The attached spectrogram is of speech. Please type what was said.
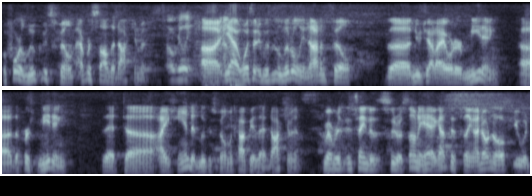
before Lucasfilm ever saw the document. Oh really? Uh, Wow. yeah, it wasn't. It was literally not until the New Jedi Order meeting, uh, the first meeting, that uh, I handed Lucasfilm a copy of that document. Remember saying to Sue Rostoni, "Hey, I got this thing. I don't know if you would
